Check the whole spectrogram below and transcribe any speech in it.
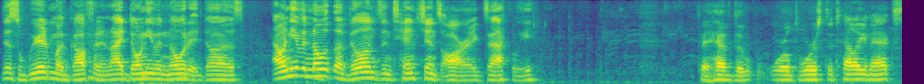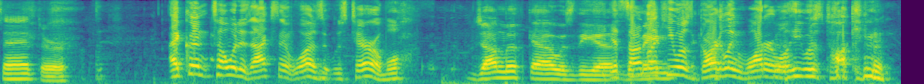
This weird MacGuffin, and I don't even know what it does. I don't even know what the villain's intentions are exactly. To have the world's worst Italian accent, or I couldn't tell what his accent was. It was terrible. John Lithgow was the. Uh, It sounded like he was gargling water while he was talking.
